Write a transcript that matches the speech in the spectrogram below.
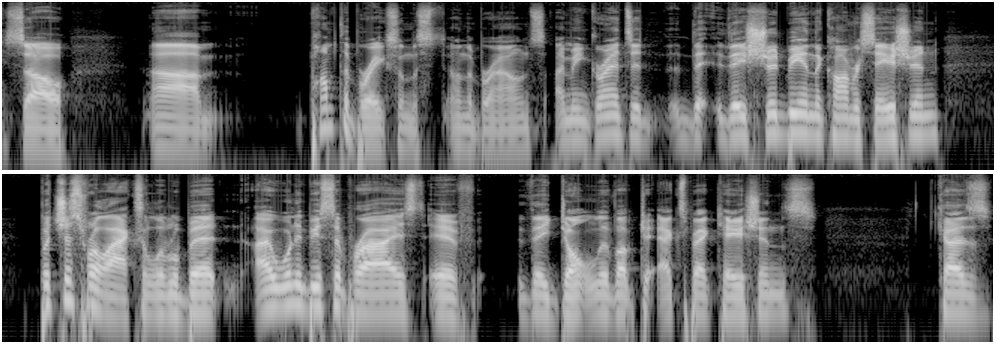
So, um, pump the brakes on the on the Browns. I mean, granted, they, they should be in the conversation, but just relax a little bit. I wouldn't be surprised if they don't live up to expectations because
